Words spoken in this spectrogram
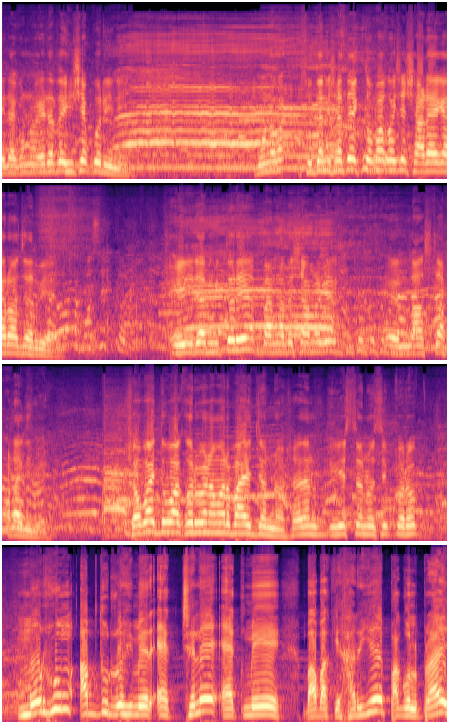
এটা কোনো এটা তো হিসেব করিনি। মনে সুদানির সাথে এক তোফা হয়েছে সাড়ে এগারো হাজার রিয়াল। এইটার ভিতরে বাংলাদেশে আমাকে লাশটা ফাটা দিবে। সবাই দোয়া করবেন আমার ভাইয়ের জন্য। নসিব করুক। মরহুম আব্দুর রহিমের এক ছেলে, এক মেয়ে, বাবাকে হারিয়ে পাগল প্রায়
